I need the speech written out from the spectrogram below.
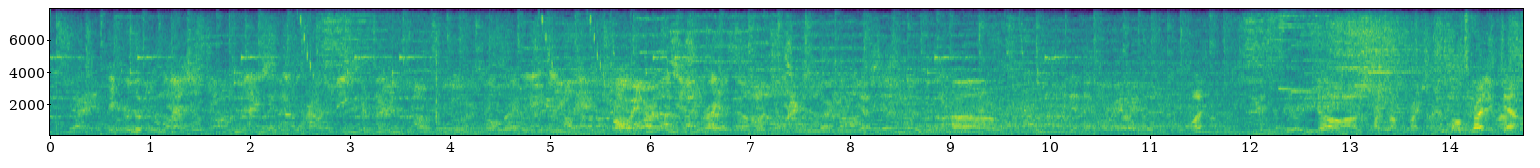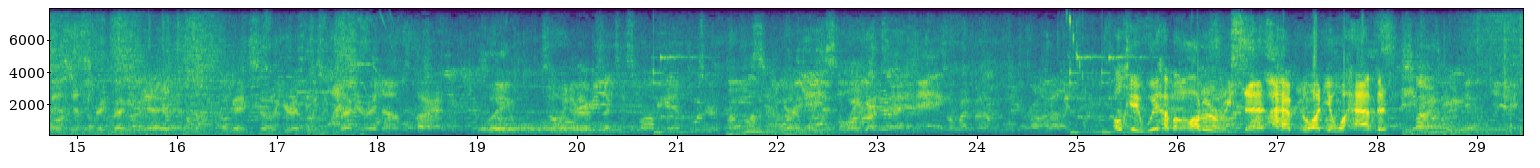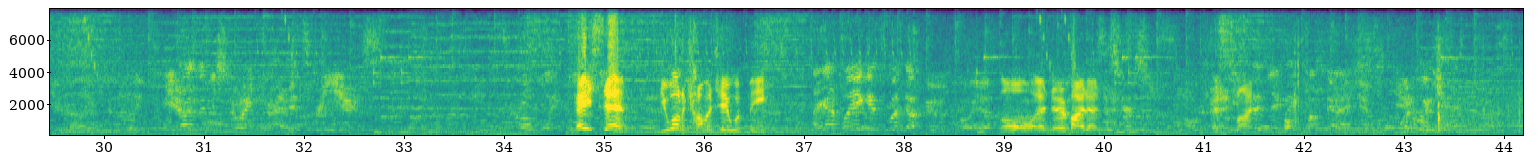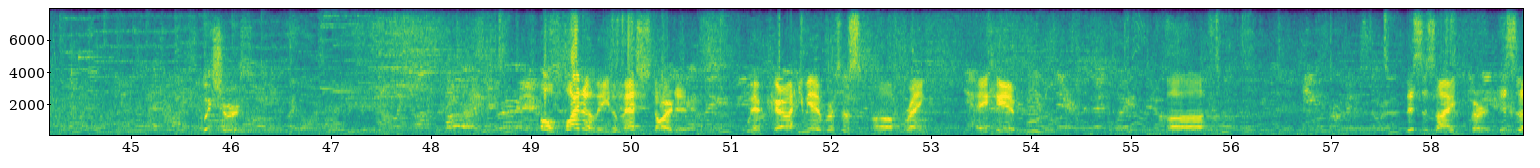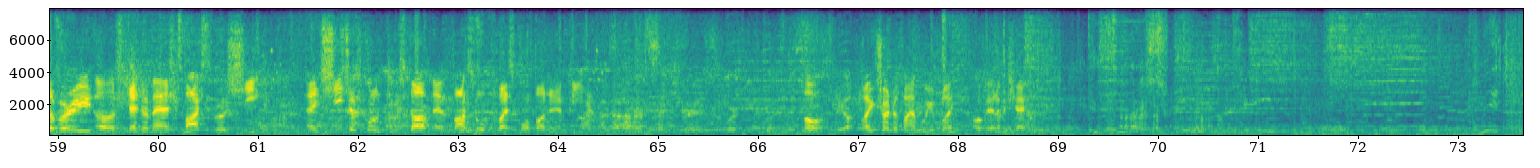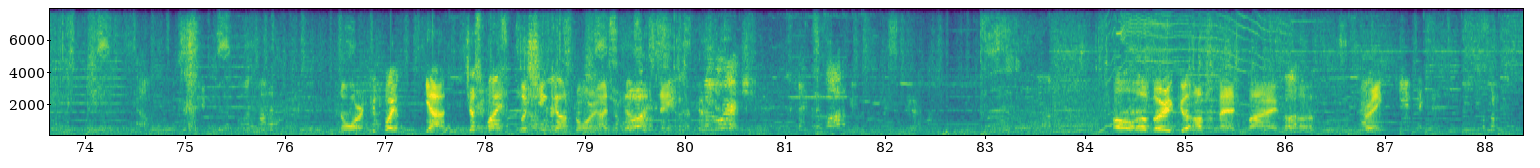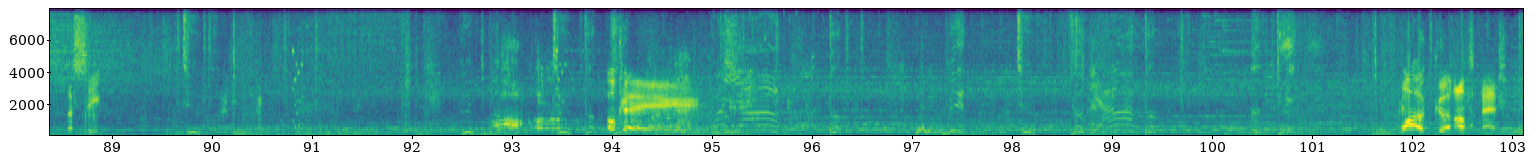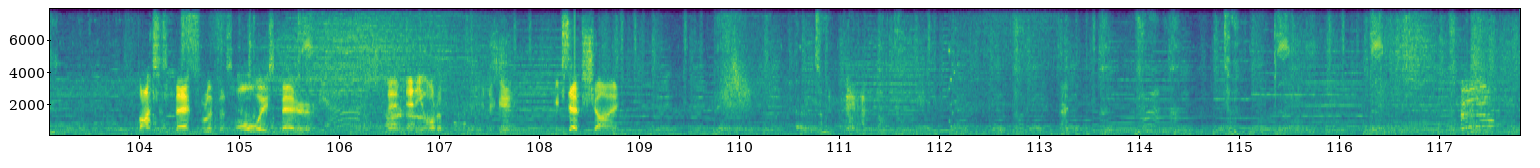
No, I was talking about Project Oh, Project M is just straight ready. Yeah. Okay, so you're at music ready right now. Alright. Play of. Okay, we have an auto reset. I have no idea what happened. Hey Sam, do you want to commentate with me? I gotta play against my Duku. Oh, and never mind that. This is fine. Quick shirts. Oh, finally, the match started. We have Kerahime versus uh, Frank, aka Fulu. Uh, this is like very, this is a very uh, standard match, Fox versus Sheik, and she's just gonna do stuff, and Fox will press more button and beat him. I'm not 100% sure it's working. Oh, are you trying to find who you play? Okay, let me check. Norn, you play, yeah, just my machine gun Norn, I think that's his name. Oh, a very good up smash by uh, Frank. Let's see. Okay. What a good up smash. Fox's backflip is always better than any other move in the game, except Shine.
